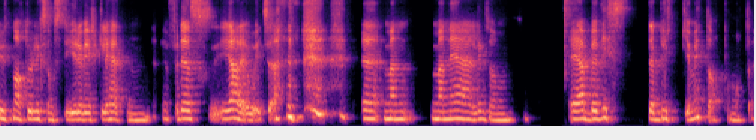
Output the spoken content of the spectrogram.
Uten at du liksom styrer virkeligheten, for det gjør jeg jo ikke. Eh, men, men jeg liksom Jeg er bevisst det blikket mitt, da, på en måte.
